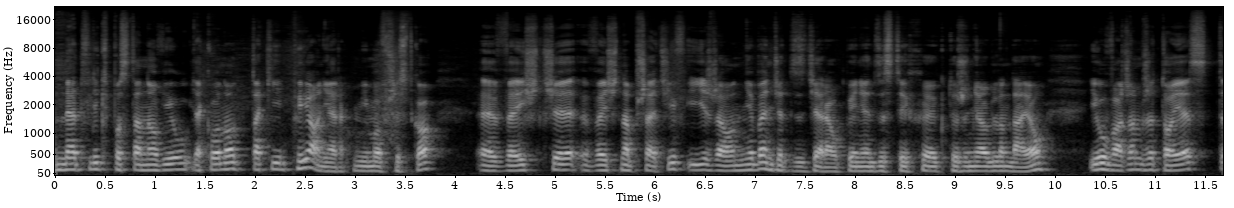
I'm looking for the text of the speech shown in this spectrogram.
Netflix postanowił, jako no, taki pionier mimo wszystko, e, wyjść, wyjść naprzeciw i że on nie będzie zdzierał pieniędzy z tych, e, którzy nie oglądają. I uważam, że to jest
